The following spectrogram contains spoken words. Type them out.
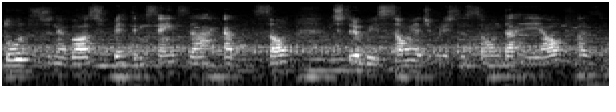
todos os negócios pertencentes à arrecadação, distribuição e administração da Real Fazenda.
